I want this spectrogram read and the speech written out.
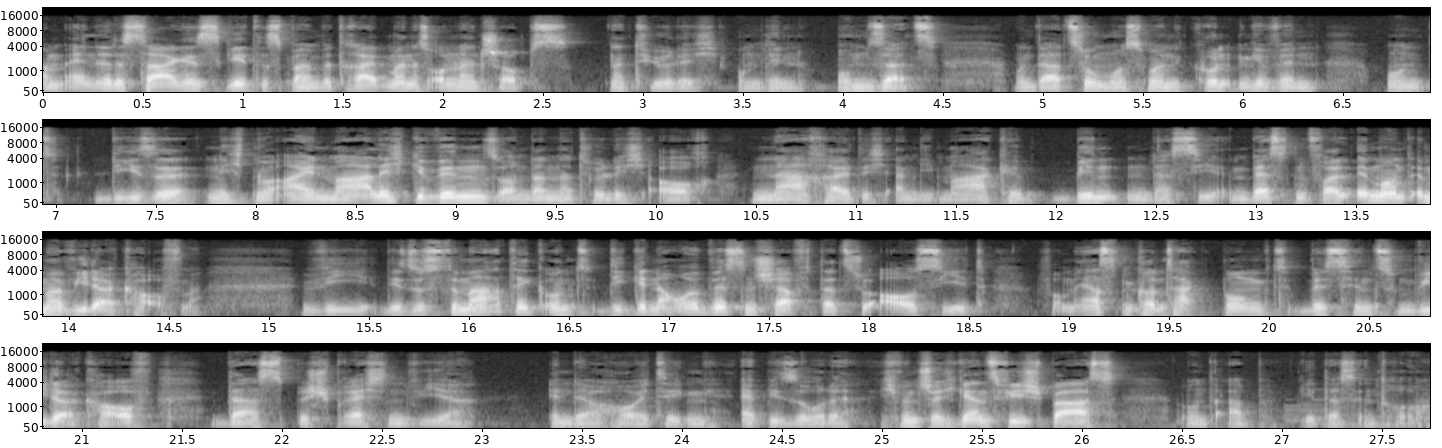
Am Ende des Tages geht es beim Betreiben eines Online-Shops natürlich um den Umsatz. Und dazu muss man Kunden gewinnen. Und diese nicht nur einmalig gewinnen, sondern natürlich auch nachhaltig an die Marke binden, dass sie im besten Fall immer und immer wieder kaufen. Wie die Systematik und die genaue Wissenschaft dazu aussieht, vom ersten Kontaktpunkt bis hin zum Wiederkauf, das besprechen wir in der heutigen Episode. Ich wünsche euch ganz viel Spaß und ab geht das Intro.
